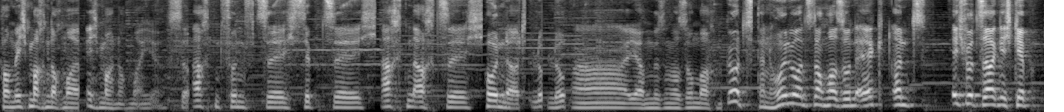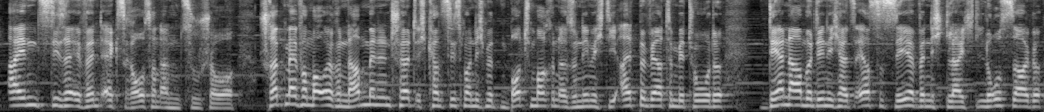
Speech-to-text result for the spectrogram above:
Komm, ich mach nochmal. Ich mach nochmal hier. So, 58, 70, 88, 100. Lup, lup. Ah, ja, müssen wir so machen. Gut, dann holen wir uns nochmal so ein Egg. Und Ich würde sagen, ich gebe eins dieser Event-Eggs raus an einen Zuschauer. Schreibt mir einfach mal euren Namen in den Chat. Ich kann es diesmal nicht mit einem Bot machen, also nehme ich die altbewährte Methode. Der Name, den ich als erstes sehe, wenn ich gleich lossage,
